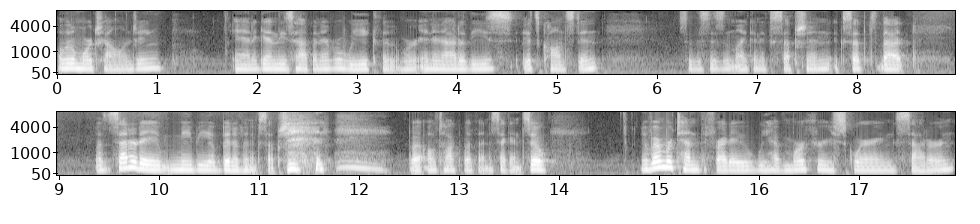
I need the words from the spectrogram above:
a little more challenging. And again, these happen every week. We're in and out of these. It's constant. So this isn't like an exception, except that uh, Saturday may be a bit of an exception. but I'll talk about that in a second. So November 10th, Friday, we have Mercury squaring Saturn.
